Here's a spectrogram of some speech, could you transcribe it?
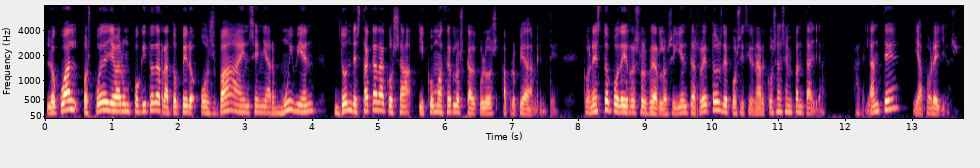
lo cual os puede llevar un poquito de rato, pero os va a enseñar muy bien dónde está cada cosa y cómo hacer los cálculos apropiadamente. Con esto podéis resolver los siguientes retos de posicionar cosas en pantalla. Adelante y a por ellos.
